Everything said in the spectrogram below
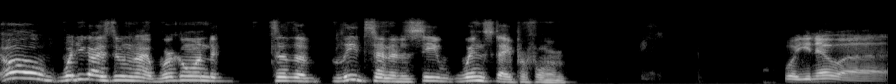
Oh, what are you guys doing tonight? We're going to to the Lied Center to see Wednesday perform. Well, you know, uh,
